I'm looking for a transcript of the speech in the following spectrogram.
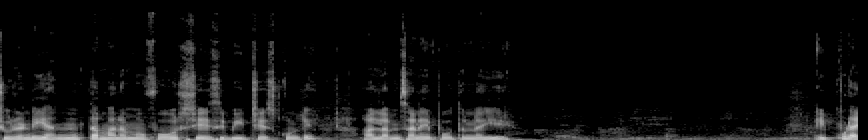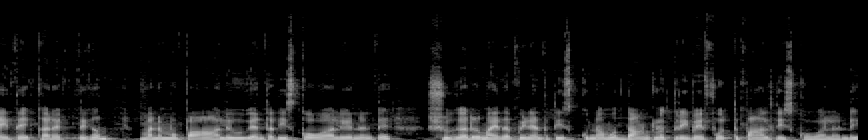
చూడండి ఎంత మనము ఫోర్స్ చేసి బీట్ చేసుకుంటే ఆ లమ్స్ అనేవి పోతున్నాయి. ఇప్పుడైతే కరెక్ట్గా మనము పాలు ఎంత తీసుకోవాలి అని అంటే షుగరు మైదాపిండి ఎంత తీసుకున్నామో దాంట్లో త్రీ బై ఫోర్త్ పాలు తీసుకోవాలండి.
